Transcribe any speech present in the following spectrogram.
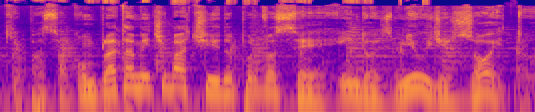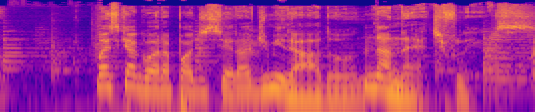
que passou completamente batido por você em 2018, mas que agora pode ser admirado na Netflix.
